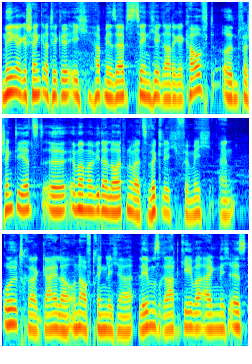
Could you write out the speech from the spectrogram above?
Mega Geschenkartikel. Ich habe mir selbst zehn hier gerade gekauft und verschenke die jetzt äh, immer mal wieder Leuten, weil es wirklich für mich ein ultra geiler, unaufdringlicher Lebensratgeber eigentlich ist,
